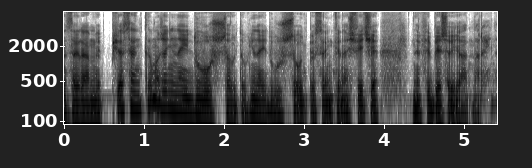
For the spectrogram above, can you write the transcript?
zagramy piosenkę, może nie najdłuższą, i to nie najdłuższą piosenkę na świecie, wybierze Joanna Reiner.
